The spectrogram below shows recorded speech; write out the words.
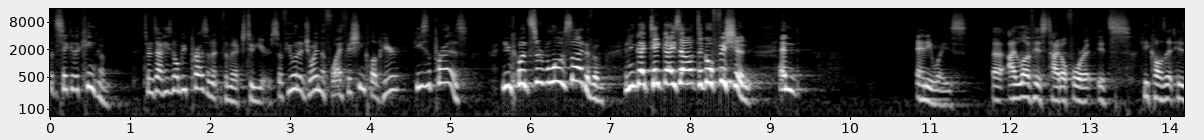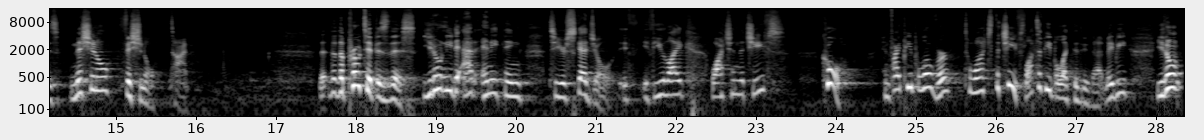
for the sake of the kingdom. Turns out he's going to be president for the next two years. So, if you want to join the fly fishing club here, he's the prez. You can go and serve alongside of him, and you can take guys out to go fishing. And, anyways, uh, I love his title for it. It's, he calls it his missional fissional time. The, the, pro tip is this you don't need to add anything to your schedule. If, if you like watching the Chiefs, cool. Invite people over to watch the Chiefs. Lots of people like to do that. Maybe you don't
